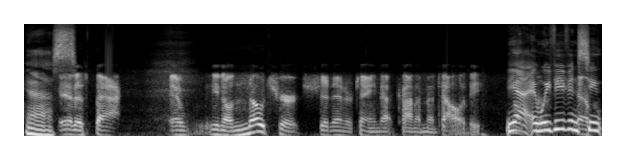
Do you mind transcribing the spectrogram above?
Yes. It is back. And, you know, no church should entertain that kind of mentality. Yeah, and we've even seen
